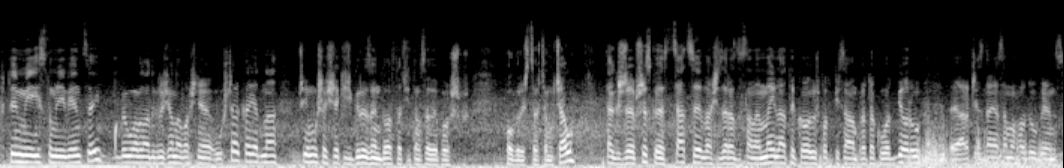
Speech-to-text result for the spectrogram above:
W tym miejscu mniej więcej była nadgryziona właśnie uszczelka jedna, czyli musiał się jakiś gryzon dostać i tam sobie posz, pogryźć co tam chciał. Także wszystko jest cacy. Właśnie zaraz dostanę maila, tylko już podpisałem protokół odbioru, e, a raczej zdania samochodu, więc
